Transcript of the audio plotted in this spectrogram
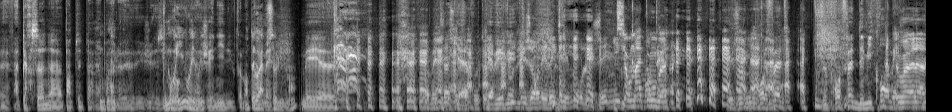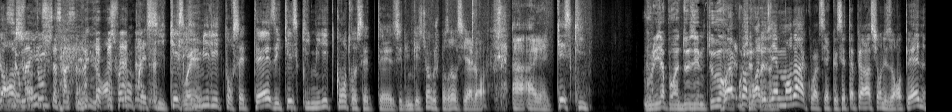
Euh, Enfin, personne, à part peut-être pas, pas le Zemmour, Oui, oui, oui. génie du commentaire. Oui, mais, absolument. mais euh, On va mettre ça sur Qui a- sa photo. qui avait vu- de légende Éric Zemmour, le génie Sur du ma tombe. commentaire. Le génie le du prophète, le prophète des micros. Non, mais Voilà, Laurent, sur ma soyez- tombe, ça sera ça. Laurent, soyons précis. Qu'est-ce Oui. qui milite pour cette thèse et qu'est-ce qui milite contre cette thèse? C'est une question que je poserai aussi alors à, à Eric. Qu'est-ce qui Vous voulez dire pour un deuxième tour Voilà, la non, prochaine pour un deuxième mandat, quoi. C'est-à-dire que cette opération des européennes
